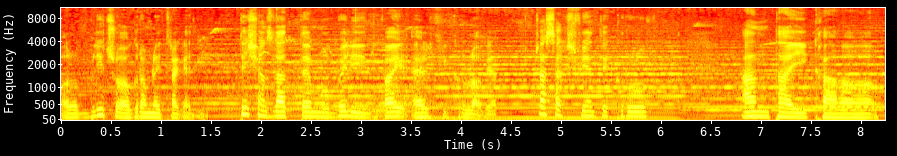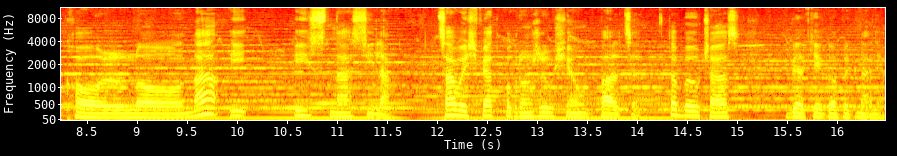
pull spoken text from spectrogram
obliczu ogromnej tragedii. Tysiąc lat temu byli dwaj elfi królowie. W czasach świętych królów Antaika-Kolona i Isnasila. Cały świat pogrążył się w walce. To był czas wielkiego wygnania.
